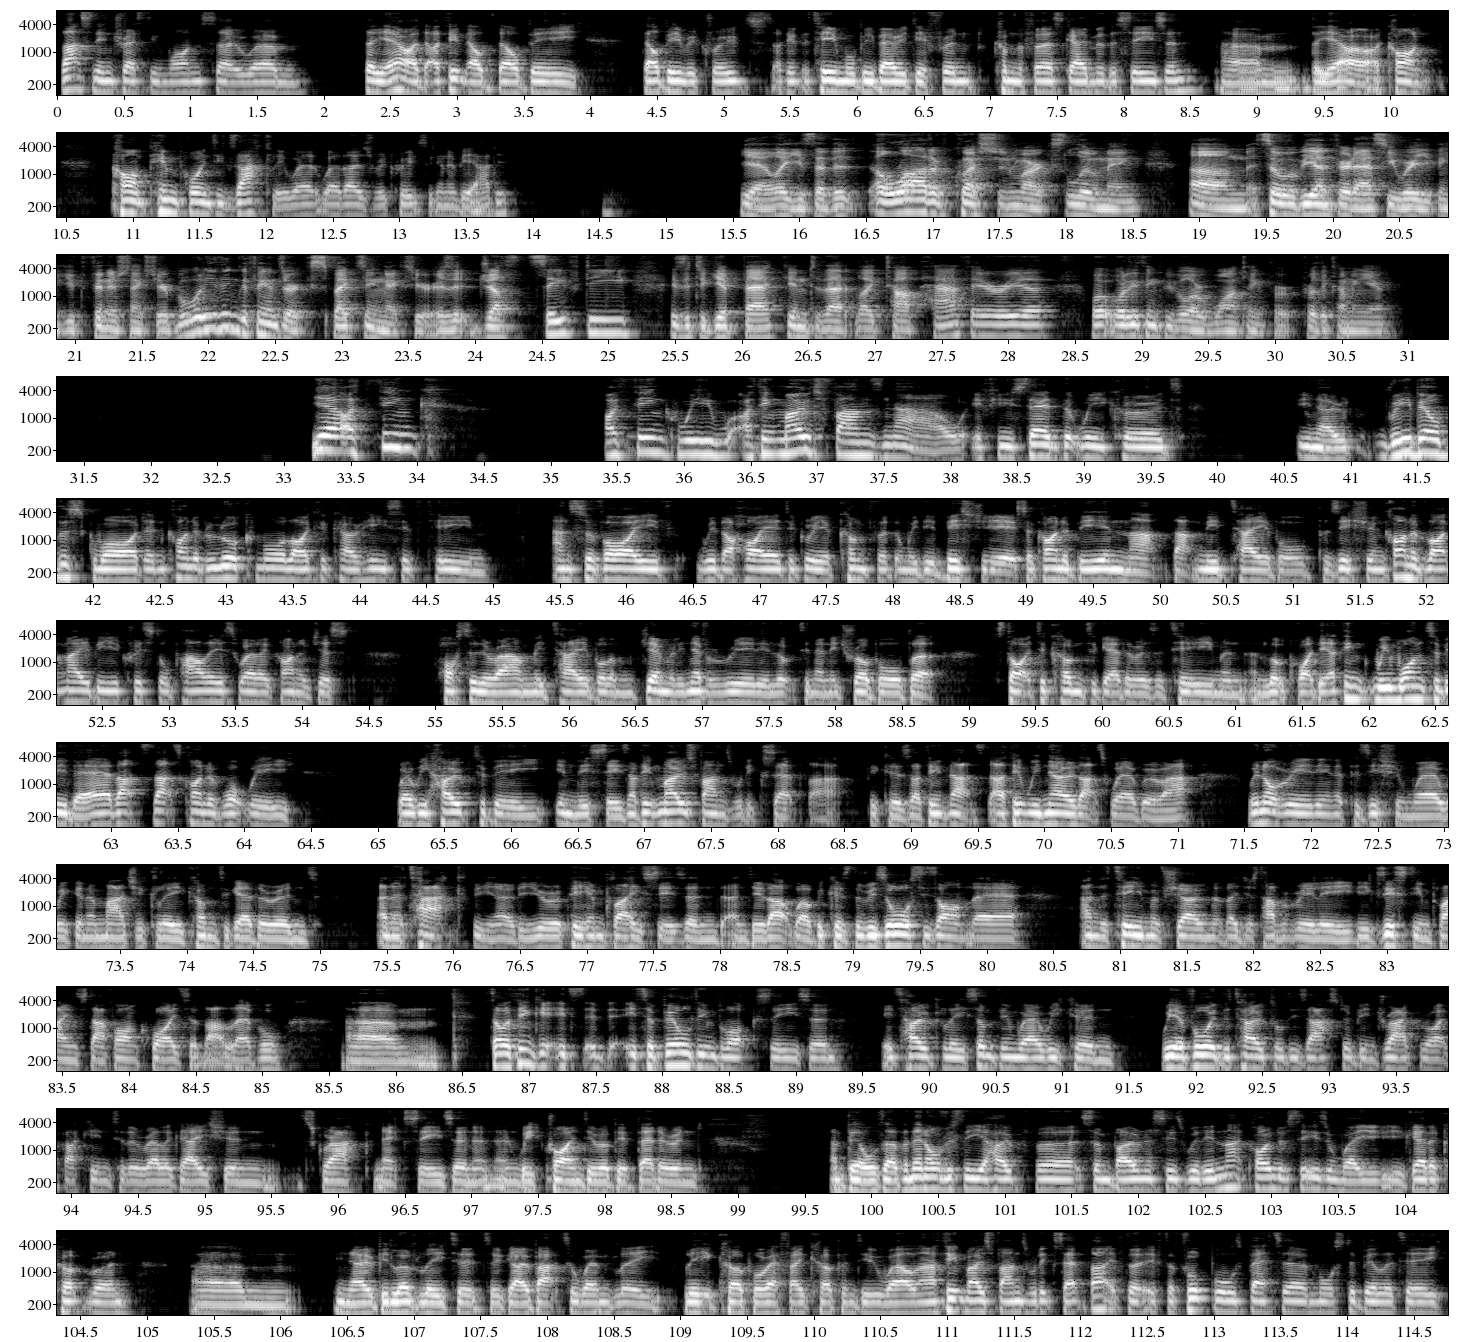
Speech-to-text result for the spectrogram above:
that's an interesting one. So um, so yeah, I, I think there'll there'll be there'll be recruits. I think the team will be very different come the first game of the season. Um, but yeah, I can't can't pinpoint exactly where, where those recruits are going to be added. Yeah, like you said, a lot of question marks looming. Um, so it would be unfair to ask you where you think you'd finish next year. But what do you think the fans are expecting next year? Is it just safety? Is it to get back into that like top half area? What What do you think people are wanting for for the coming year? Yeah, I think I think we I think most fans now, if you said that we could, you know, rebuild the squad and kind of look more like a cohesive team and survive with a higher degree of comfort than we did this year. So kind of be in that that mid-table position, kind of like maybe a Crystal Palace where they kind of just potted around mid-table and generally never really looked in any trouble, but started to come together as a team and, and look quite. I think we want to be there. That's that's kind of what we where we hope to be in this season. I think most fans would accept that because I think that's I think we know that's where we're at. We're not really in a position where we're going to magically come together and and attack you know the European places and and do that well because the resources aren't there and the team have shown that they just haven't really the existing playing staff aren't quite at that level. Um, so I think it's it's a building block season. It's hopefully something where we can we avoid the total disaster of being dragged right back into the relegation scrap next season, and, and we try and do a bit better and and build up. And then obviously you hope for some bonuses within that kind of season where you, you get a cup run um, you know, it'd be lovely to to go back to Wembley League Cup or FA Cup and do well. And I think most fans would accept that if the if the football's better, more stability,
